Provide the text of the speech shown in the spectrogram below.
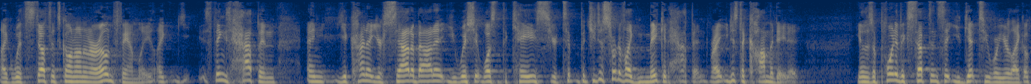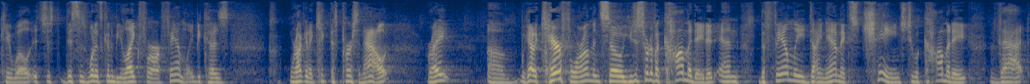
Like with stuff that's gone on in our own family, like things happen and you kind of you're sad about it you wish it wasn't the case you're t- but you just sort of like make it happen right you just accommodate it you know, there's a point of acceptance that you get to where you're like, okay, well, it's just this is what it's going to be like for our family because we're not going to kick this person out, right? Um, we got to care for them, and so you just sort of accommodate it, and the family dynamics change to accommodate that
